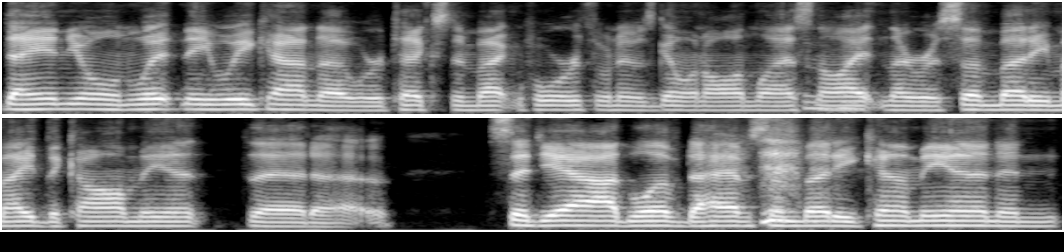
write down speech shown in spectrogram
Daniel and Whitney, we kind of were texting back and forth when it was going on last Mhm. night, and there was somebody made the comment that uh, said, "Yeah, I'd love to have somebody come in and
